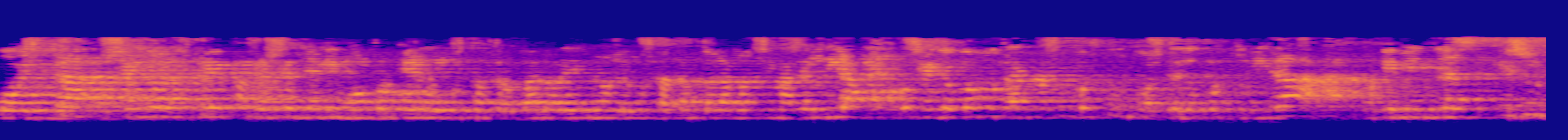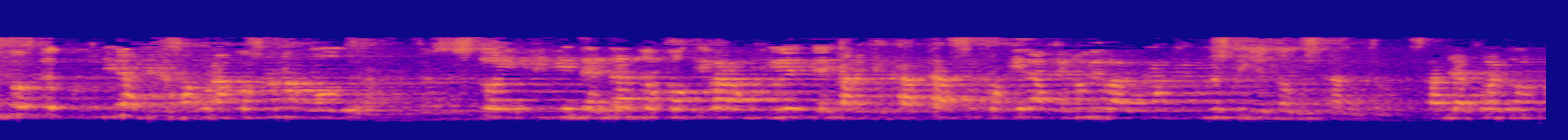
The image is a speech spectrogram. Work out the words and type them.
O está, o se ha ido a las trepas de senderismo porque le gusta otros valores y no le gusta tanto las máximas del día, o se ha ido con otra, un coste, un coste de oportunidad, porque mientras es un coste de oportunidad, mientras hago una cosa no hago otra. Entonces estoy intentando cautivar a un cliente para que captar su propiedad, que no me valora, que no estoy yendo a buscar otro. ¿Están de acuerdo?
